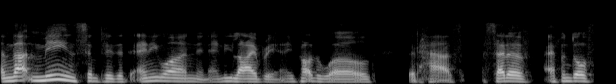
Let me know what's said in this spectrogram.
And that means simply that anyone in any library, in any part of the world that has a set of Eppendorf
